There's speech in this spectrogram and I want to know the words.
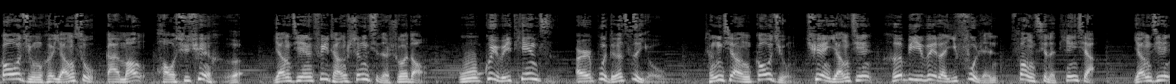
高炯和杨素赶忙跑去劝和。杨坚非常生气地说道。吾贵为天子而不得自由，丞相高炯劝杨坚何必为了一妇人放弃了天下，杨坚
